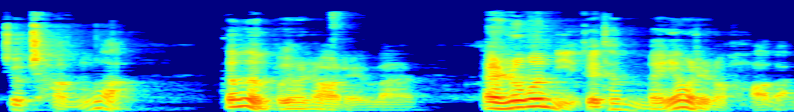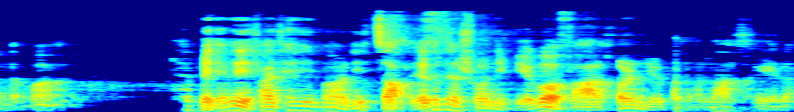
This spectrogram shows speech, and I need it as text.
就成了，根本不用绕这弯。但如果你对他没有这种好感的话，每天给你发天气预报，你早就跟他说，你别给我发了，或者你就把他拉黑了。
